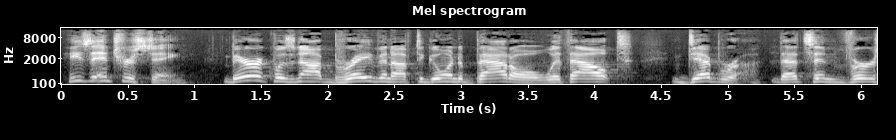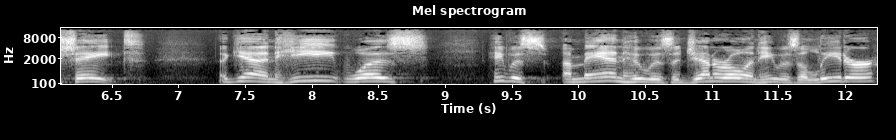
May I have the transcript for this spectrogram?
He's interesting. Barak was not brave enough to go into battle without Deborah. That's in verse 8. Again, he was he was a man who was a general and he was a leader,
